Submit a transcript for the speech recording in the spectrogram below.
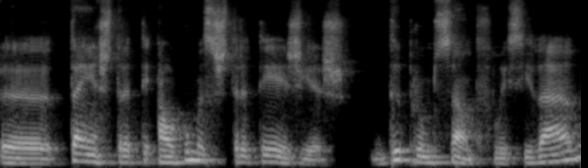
uh, têm estrate algumas estratégias de promoção de felicidade,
